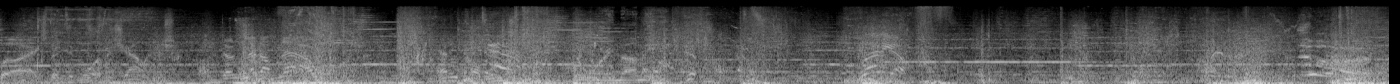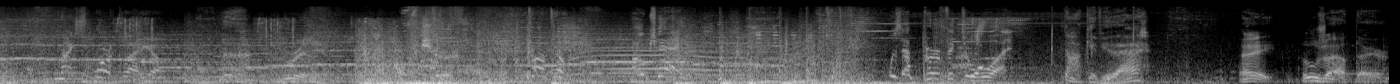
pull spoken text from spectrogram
Well, I expected more of a challenge. Don't let up now. Any problems? Don't worry about me. Nice work, Gladio. Brilliant. Sure. Prompto! Okay! Was that perfect or what? I'll give you that. Hey, who's out there?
